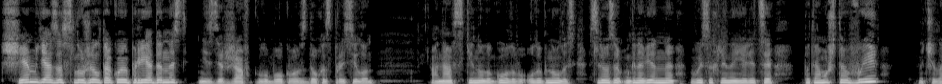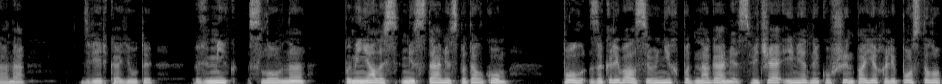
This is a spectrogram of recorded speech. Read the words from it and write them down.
«Чем я заслужил такую преданность?» — не сдержав глубокого вздоха, спросил он. Она вскинула голову, улыбнулась, слезы мгновенно высохли на ее лице. «Потому что вы...» — начала она. Дверь каюты вмиг словно поменялась местами с потолком — Пол заколебался у них под ногами, свеча и медный кувшин поехали по столу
